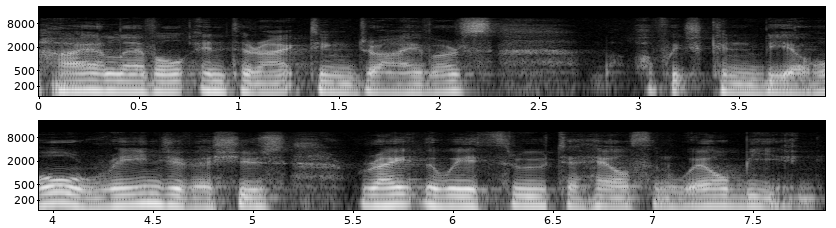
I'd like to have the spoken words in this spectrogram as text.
higher level interacting drivers, of which can be a whole range of issues, right the way through to health and well-being.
